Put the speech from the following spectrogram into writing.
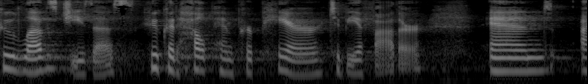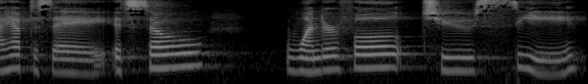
who loves Jesus, who could help him prepare to be a father. And I have to say, it's so wonderful to see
